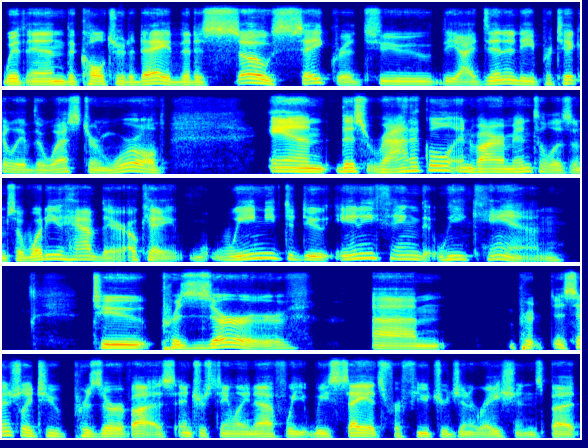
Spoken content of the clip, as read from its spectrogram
within the culture today that is so sacred to the identity particularly of the western world and this radical environmentalism so what do you have there okay we need to do anything that we can to preserve um, essentially to preserve us. Interestingly enough, we we say it's for future generations, but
